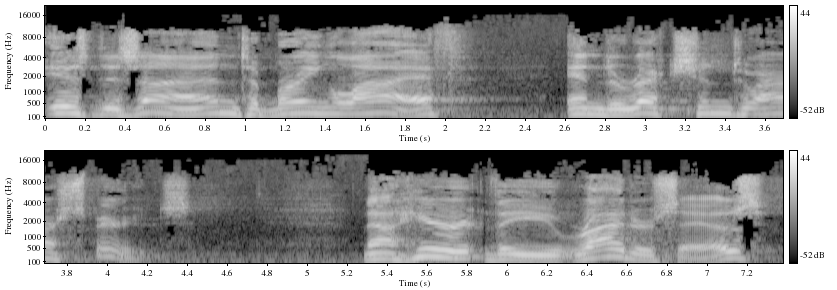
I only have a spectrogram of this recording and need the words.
is designed to bring life and direction to our spirits. Now, here the writer says,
